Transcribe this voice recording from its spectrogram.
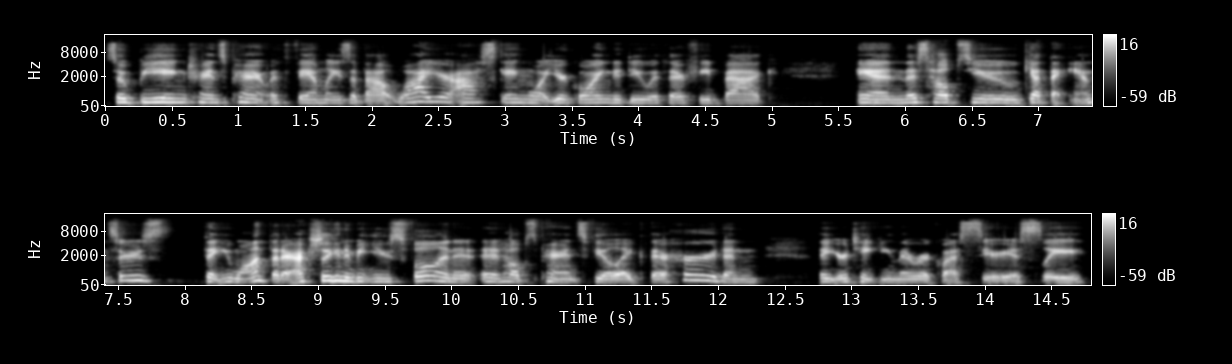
so being transparent with families about why you're asking, what you're going to do with their feedback, and this helps you get the answers that you want that are actually going to be useful, and it, it helps parents feel like they're heard and that you're taking their requests seriously.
